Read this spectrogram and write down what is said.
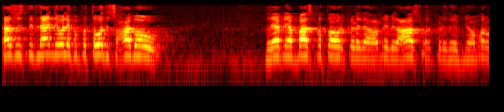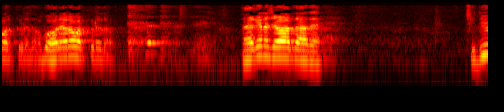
تاسو استدلال نیولې په پتو د صحابه او د ابن عباس پتو ور کړی دا عمرو بن عاص ور کړی دا ابن عمر ور کړی دا ابو هريره ور کړی دا هغه نه جواب ده چې دوی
